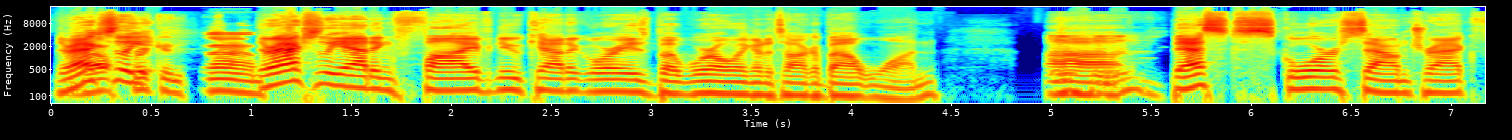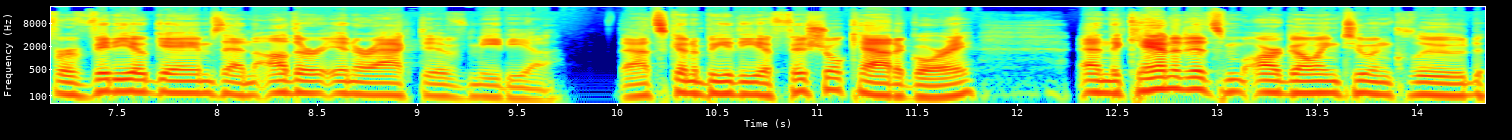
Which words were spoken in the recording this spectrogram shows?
They're About actually. They're actually adding five new categories, but we're only going to talk about one. Uh, Mhm. Best score soundtrack for video games and other interactive media. That's going to be the official category. And the candidates are going to include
